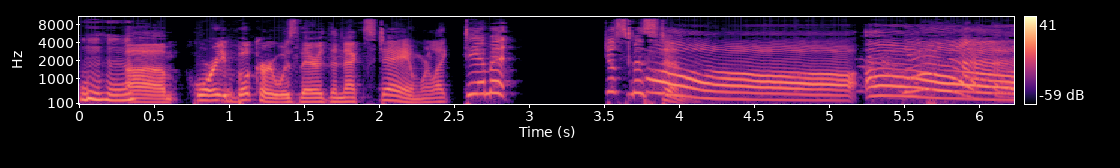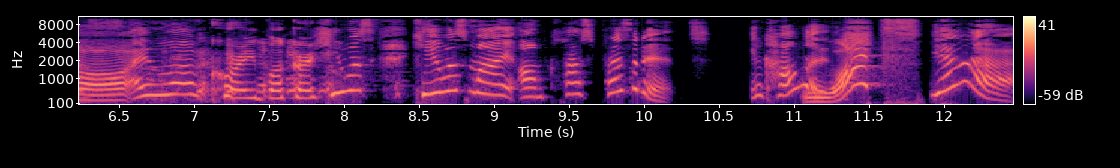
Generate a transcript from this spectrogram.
hmm Um, Cory Booker was there the next day and we're like, damn it, just missed him. Oh, oh, love Cory Booker. He was, he was my, um, class president in college. What? Yeah.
